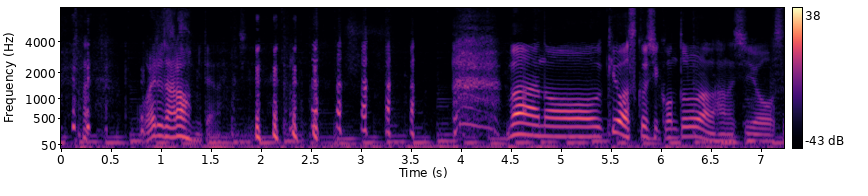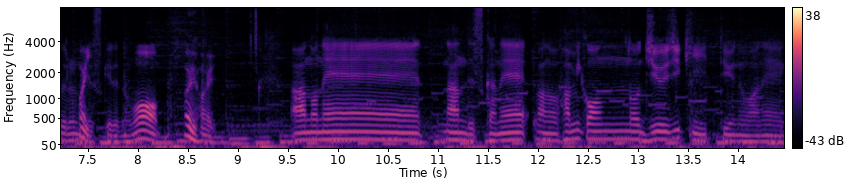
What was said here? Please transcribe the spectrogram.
終えるだろみたいな感じで。まああの今日は少しコントローラーの話をするんですけれども、はい。はいあのね、なんですかね、あのファミコンの十字キーっていうのはね、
